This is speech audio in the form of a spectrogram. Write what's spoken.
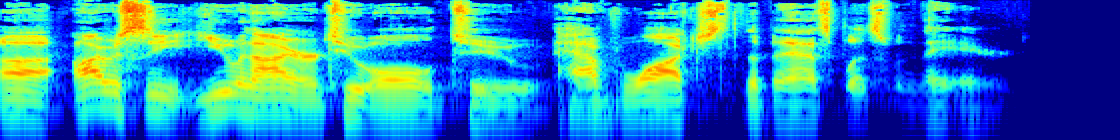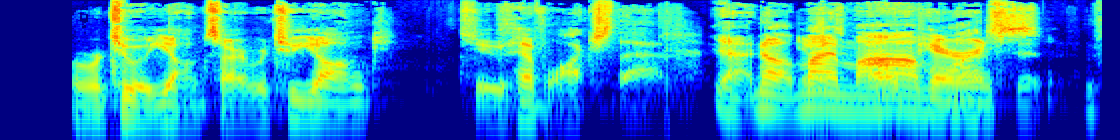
uh, obviously, you and I are too old to have watched the Banana Splits when they aired. Or we're too young. Sorry, we're too young to have watched that. Yeah. No, You my our mom parents. watched it.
